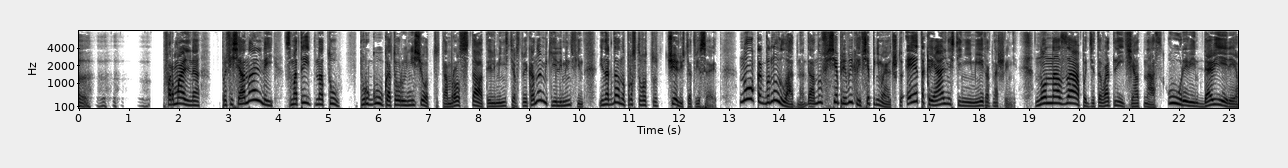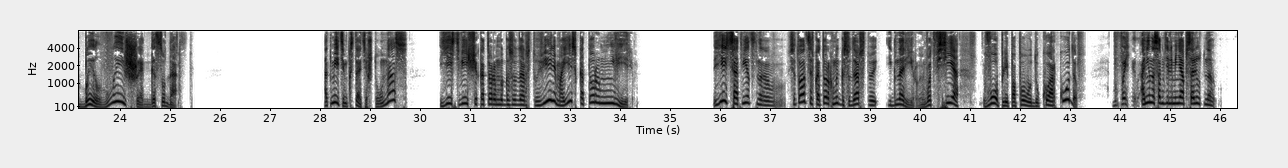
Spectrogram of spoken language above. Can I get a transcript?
формально профессиональной смотреть на ту пургу, которую несет там Росстат или Министерство экономики или Минфин, иногда ну просто вот, вот челюсть отвисает. Ну, как бы, ну и ладно, да, ну все привыкли, все понимают, что это к реальности не имеет отношения. Но на Западе-то, в отличие от нас, уровень доверия был выше государства. Отметим, кстати, что у нас есть вещи, которым мы государству верим, а есть, которым не верим. Есть, соответственно, ситуации, в которых мы государство игнорируем. Вот все вопли по поводу QR-кодов, они на самом деле меня абсолютно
